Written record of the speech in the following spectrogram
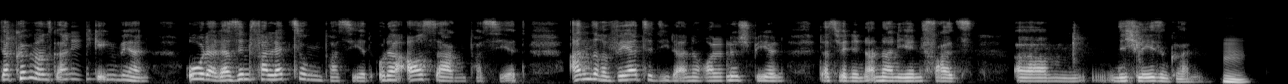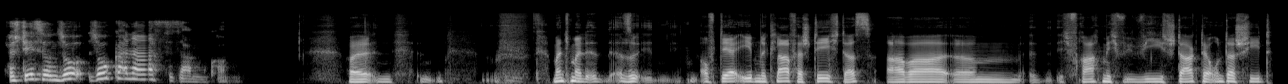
da können wir uns gar nicht gegen wehren. Oder da sind Verletzungen passiert oder Aussagen passiert. Andere Werte, die da eine Rolle spielen, dass wir den anderen jedenfalls ähm, nicht lesen können. Hm. Verstehst du? Und so, so kann das zusammenkommen. Weil manchmal, also auf der Ebene, klar, verstehe ich das, aber ähm, ich frage mich, wie, wie, stark der Unterschied.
